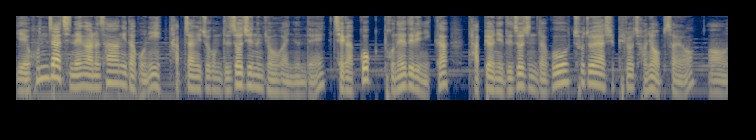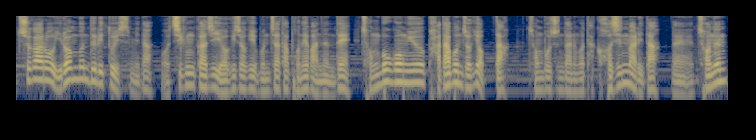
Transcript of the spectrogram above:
이게 혼자 진행하는 사항이다 보니 답장이 조금 늦어지는 경우가 있는데 제가 꼭 보내드리니까 답변이 늦어진다고 초조해하실 필요 전혀 없어요. 어, 추가로 이런 분들이 또 있습니다. 어, 지금까지 여기저기 문자 다 보내봤는데 정보 공유 받아본 적이 없다. 정보 준다는 거다 거짓말이다. 네, 저는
